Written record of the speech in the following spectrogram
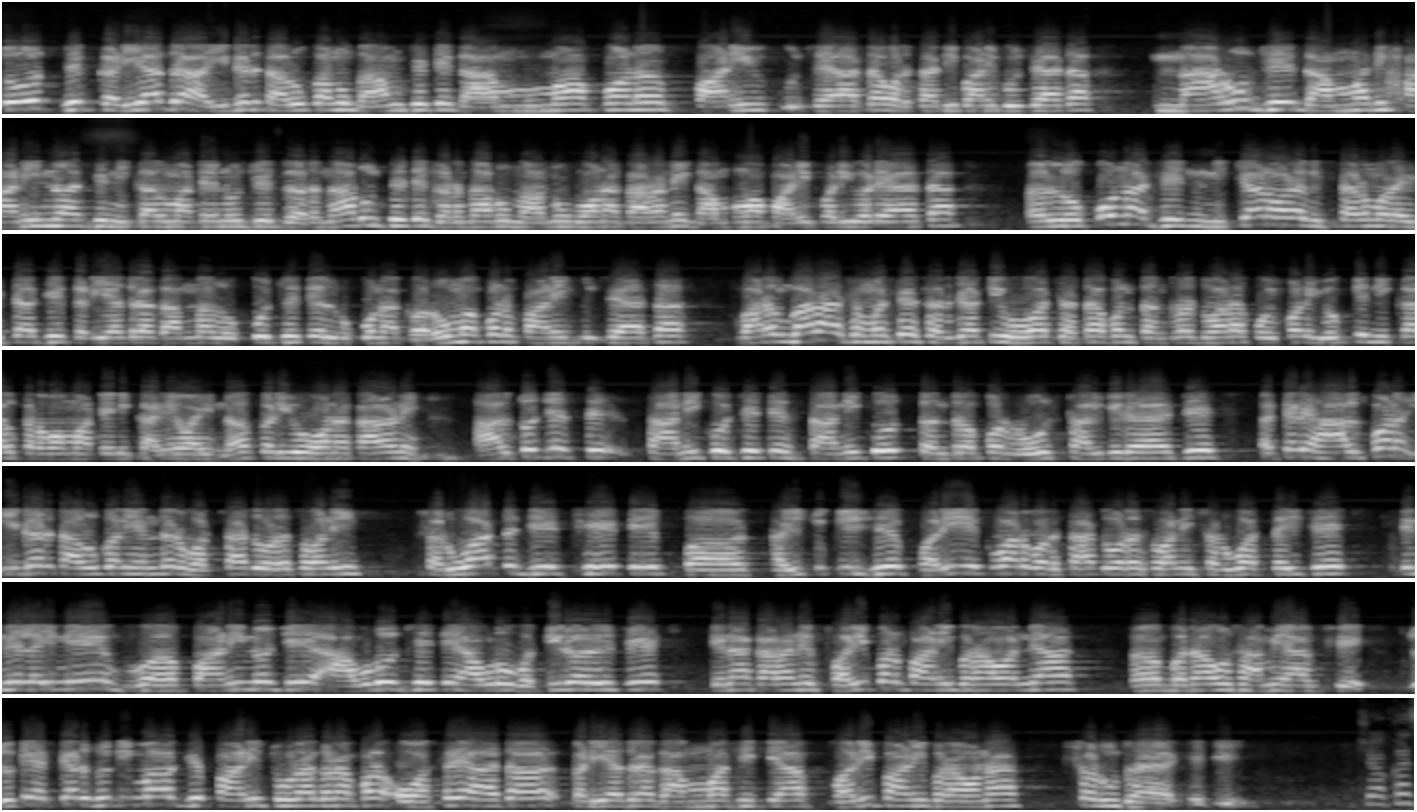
તો જે કડિયાદરા, ઈડર તાલુકાનું ગામ છે તે ગામમાં પણ પાણી ઘૂસ્યા હતા, વરસાદી પાણી ઘૂસ્યા હતા. નારું જે ગામમાંથી પાણીના જે નિકાલ માટેનું જે ગરનાળું છે તે ગરનાળું નાનું હોવાના કારણે ગામમાં પાણી પડી વળ્યા હતા. લોકોના જે નીચાણવાળા વિસ્તારમાં રહેતા જે કડિયાદરા ગામના લોકો છે, તે લોકોના ઘરોમાં પણ પાણી ઘૂસ્યા હતા. વારંવાર આ સમસ્યા સર્જાતી હોવા છતાં પણ તંત્ર દ્વારા કોઈ પણ યોગ્ય નિકાલ કરવા માટેની કાર્યવાહી ન કરી હોવાના કારણે હાલ તો જે સ્થાનિકો છે, તે સ્થાનિકો તંત્ર પર રોષ ઠાલવી રહ્યા છે. અત્યારે હાલ પણ ઈડર તાલુકાની અંદર વરસાદ વરસવાની શરૂઆત જે છે, તે થઈ ચૂકી છે. ફરી એકવાર વરસાદ વરસવાની શરૂઆત થઈ છે. તેને લઈને પાણીનો જે આવડો છે, તે આવડો વધી રહ્યો છે. તેના કારણે ફરી પણ પાણી ભરાવાના બનાવો સામે આવશે જો કે અત્યાર સુધીમાં જે પાણી થોડા ઘણા પણ ઓસર્યા હતા, કડિયાદરા ગામમાંથી ત્યાં ફરી પાણી ભરાવાના શરૂ થયા છે. જી. ચોક્કસ.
